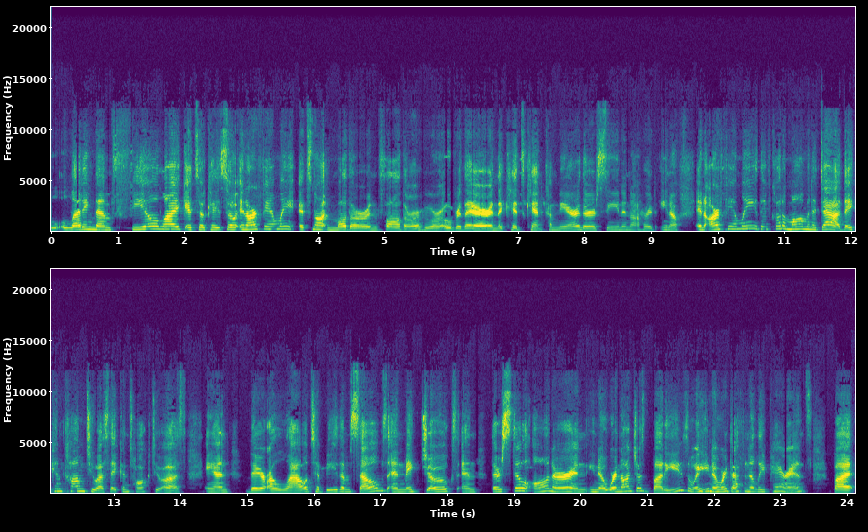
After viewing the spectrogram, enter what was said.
letting them feel like it's okay. So in our family, it's not mother and father who are over there and the kids can't come near. They're seen and not heard. You know, in our family, they've got a mom and a dad. They can come to us, they can talk to us, and they're allowed to be themselves and make jokes. And there's still honor. And, you know, we're not just buddies, we, you know, we're definitely parents, but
